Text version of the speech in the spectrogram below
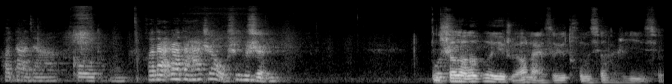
和大家沟通，和大让大家知道我是个人。你受到的恶意主要来自于同性还是异性？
